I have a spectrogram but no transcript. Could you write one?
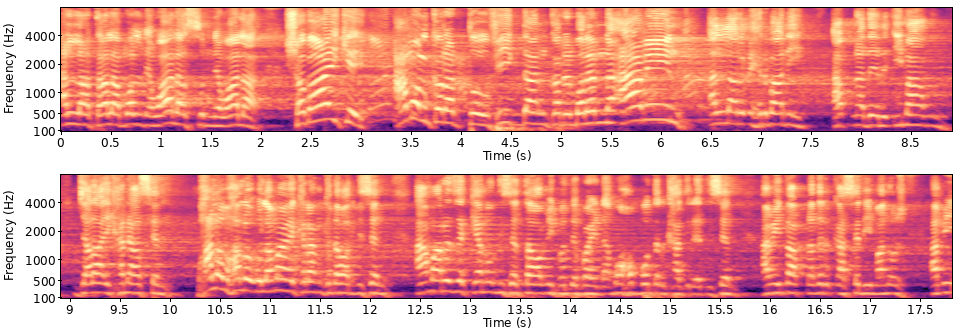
আল্লাহ তালা বলনে ওয়ালা সুন্নেওয়ালা, সবাইকে আমল করার তৌফিক দান করেন। বলেন না, আমিন। আল্লাহর মেহরবানি। আপনাদের ইমাম যারা এখানে আছেন ভালো ভালো ওলামা একরামকে দাওয়াত দিছেন। আমার যে কেন দিছে তাও আমি হতে পারি না, মোহব্বতের খাতিরে দিছেন। আমি তো আপনাদের কাছেরই মানুষ। আমি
